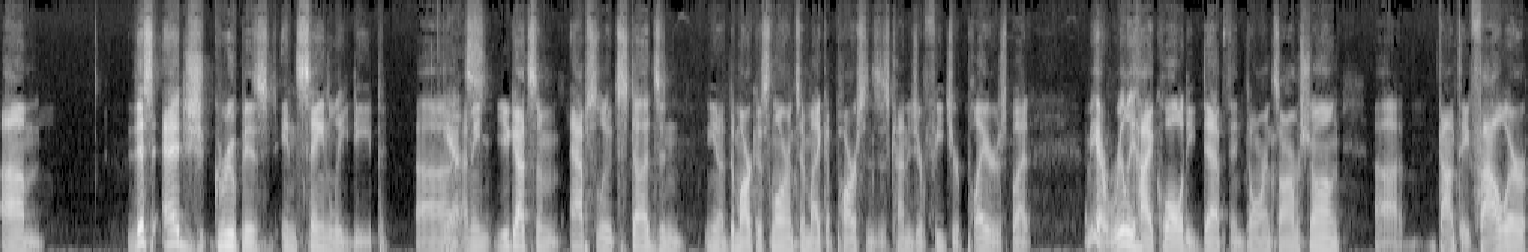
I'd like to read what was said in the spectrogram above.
Um, this edge group is insanely deep. Uh, Yes. I mean, you got some absolute studs and you know Demarcus Lawrence and Micah Parsons is kind of your feature players, but I mean, got really high quality depth in Dorance Armstrong, uh, Dante Fowler,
